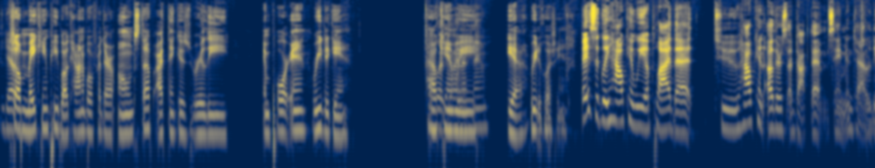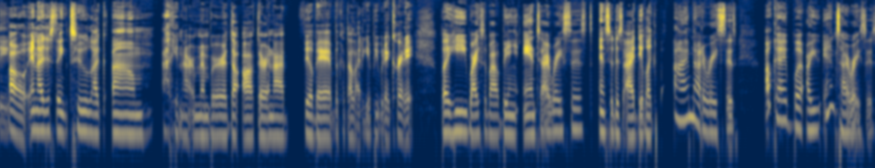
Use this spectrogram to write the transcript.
Yep. So making people accountable for their own stuff, I think, is really important. Read it again. How What, can we? nothing? Yeah, read the question. basically how can we apply that to how can others adopt that same mentality? Oh, and I just think too, like, um, I cannot remember the author, and I feel bad because I like to give people that credit, but he writes about being anti-racist, and so this idea of like, I'm not a racist. Okay, but are you anti-racist?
